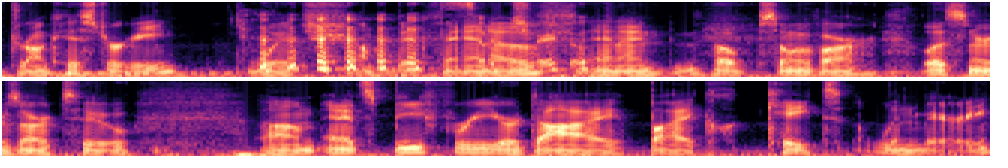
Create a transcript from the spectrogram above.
Drunk History, which I'm a big fan so of, true. and I hope some of our listeners are too um, and it's Be Free or Die by Cate Lineberry.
